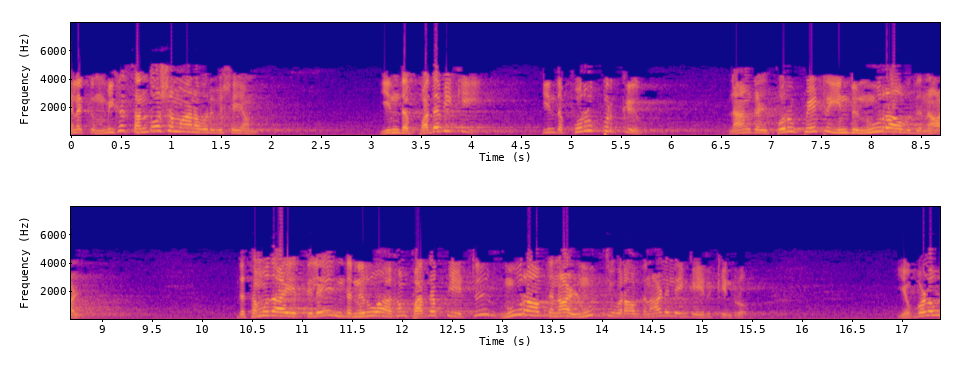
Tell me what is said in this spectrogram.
எனக்கு மிக சந்தோஷமான ஒரு விஷயம். இந்த பதவிக்கு இந்த பொறுப்பிற்கு நாங்கள் பொறுப்பேற்று இன்று நூறாவது நாள். இந்த சமுதாயத்திலே இந்த நிர்வாகம் பதப்பேற்று நூறாவது நாள் நூற்றி ஓராவது நாளிலே இங்கே இருக்கின்றோம். எவ்வளவு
